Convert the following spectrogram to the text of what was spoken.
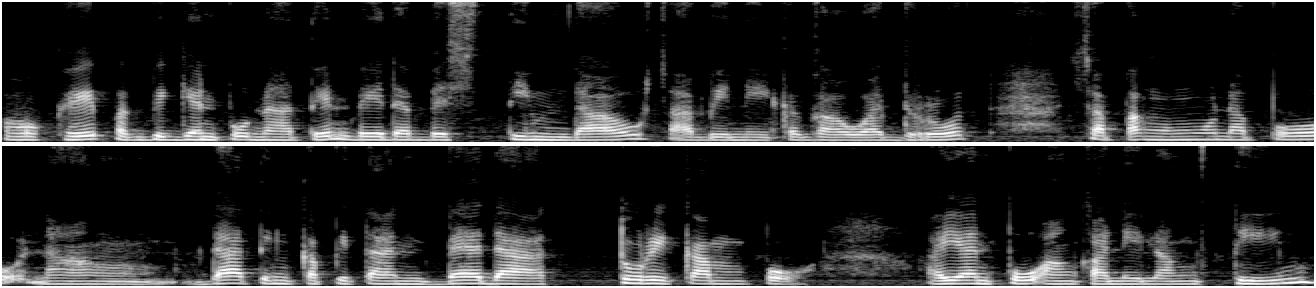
Okay, pagbigyan po natin, Beda Best Team daw, sabi ni Kagawad Ruth, sa pangunguna po ng dating Kapitan Beda Turicampo. Ayan po ang kanilang team.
